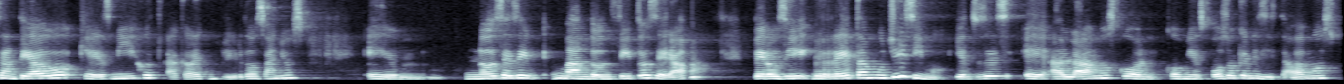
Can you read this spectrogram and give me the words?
Santiago, que es mi hijo, acaba de cumplir dos años, em, no sé si mandoncito será, pero sí reta muchísimo. Y entonces eh, hablábamos con, con, mi esposo que necesitábamos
